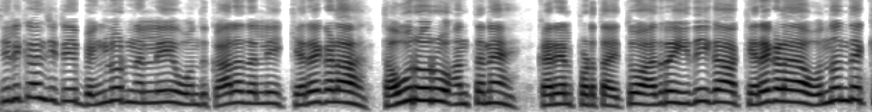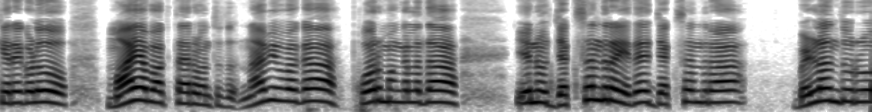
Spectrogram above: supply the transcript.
ಸಿಲಿಕಾನ್ ಸಿಟಿ ಬೆಂಗಳೂರಿನಲ್ಲಿ ಒಂದು ಕಾಲದಲ್ಲಿ ಕೆರೆಗಳ ತವರೂರು ಅಂತಲೇ ಕರೆಯಲ್ಪಡ್ತಾ ಇತ್ತು. ಆದರೆ ಇದೀಗ ಕೆರೆಗಳ ಒಂದೊಂದೇ ಕೆರೆಗಳು ಮಾಯವಾಗ್ತಾ ಇರುವಂಥದ್ದು ನಾವಿವಾಗ ಕೋರಮಂಗಲದ ಏನು ಜಕ್ಸಂದ್ರ ಇದೆ. ಜಕ್ಸಂದ್ರ ಬೆಳ್ಳಂದೂರು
